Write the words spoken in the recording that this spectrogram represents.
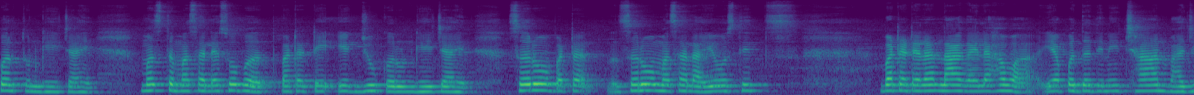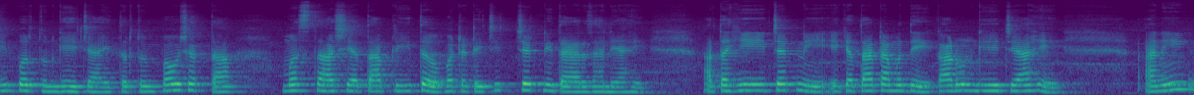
परतून घ्यायची आहे. मस्त मसाल्यासोबत बटाटे एकजीव करून घ्यायचे आहेत. सर्व बटा सर्व मसाला व्यवस्थित बटाट्याला लागायला हवा. या पद्धतीने छान भाजी परतून घ्यायची आहे. तर तुम्ही पाहू शकता मस्त अशी आता आपली इथं बटाट्याची चटणी तयार झाली आहे. आता ही चटणी एका ताटामध्ये काढून घ्यायची आहे आणि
